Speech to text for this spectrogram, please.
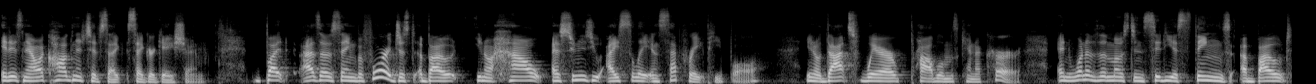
it is now a cognitive seg- segregation. But as I was saying before, just about, you know, how as soon as you isolate and separate people, you know, that's where problems can occur. And one of the most insidious things about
